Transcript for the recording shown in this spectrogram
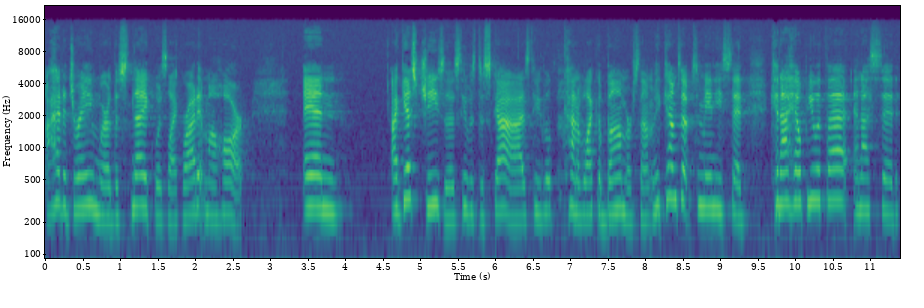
I had a dream where the snake was like right at my heart, and I guess Jesus, he was disguised. He looked kind of like a bum or something. He comes up to me and he said, Can I help you with that? And I said,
